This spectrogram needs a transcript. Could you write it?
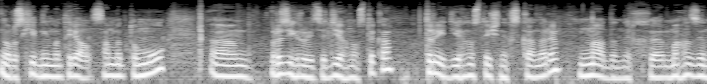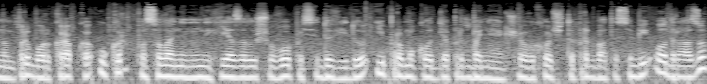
ну, розхідний матеріал. Саме тому е, розігрується діагностика, три діагностичних сканери, наданих е, магазином прибор.укр. Посилання на них я залишу в описі до відео і промокод для придбання, якщо ви хочете придбати собі одразу.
